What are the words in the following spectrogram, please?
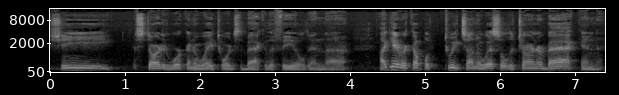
she started working her way towards the back of the field, and uh, I gave her a couple tweets on the whistle to turn her back, and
